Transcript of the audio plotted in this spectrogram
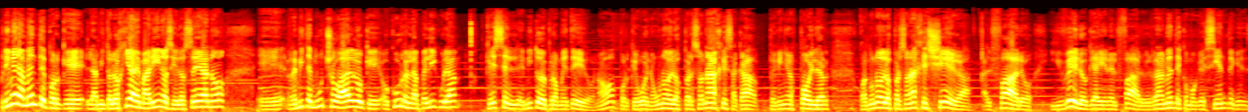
Primeramente porque la mitología de marinos y el océano eh, remite mucho a algo que ocurre en la película, que es el, mito de Prometeo, ¿no? Porque, bueno, uno de los personajes, acá, pequeño spoiler, cuando uno de los personajes llega al faro y ve lo que hay en el faro y realmente es como que siente que,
